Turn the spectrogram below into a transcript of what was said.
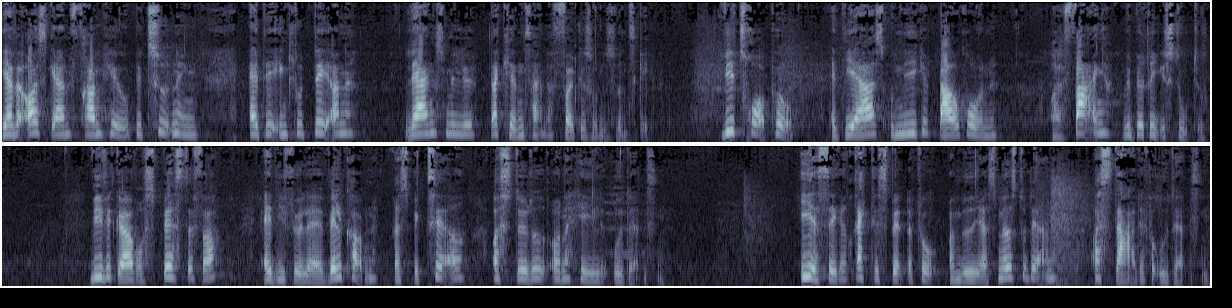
Jeg vil også gerne fremhæve betydningen af det inkluderende læringsmiljø, der kendetegner folkesundhedsvidenskab. Vi tror på, at jeres unikke baggrunde og erfaringer vil berige studiet. Vi vil gøre vores bedste for, at I føler jer velkomne, respekteret og støttet under hele uddannelsen. I er sikkert rigtig spændte på at møde jeres medstuderende og starte for uddannelsen.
